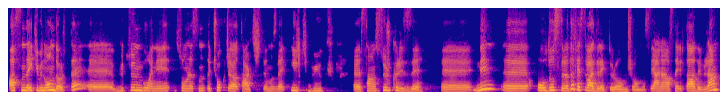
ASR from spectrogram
aslında 2014'te e, bütün bu hani sonrasında çokça tartıştığımız ve ilk büyük e, sansür krizinin e, olduğu sırada festival direktörü olmuş olması. Yani aslında Elif Dağ Deviren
